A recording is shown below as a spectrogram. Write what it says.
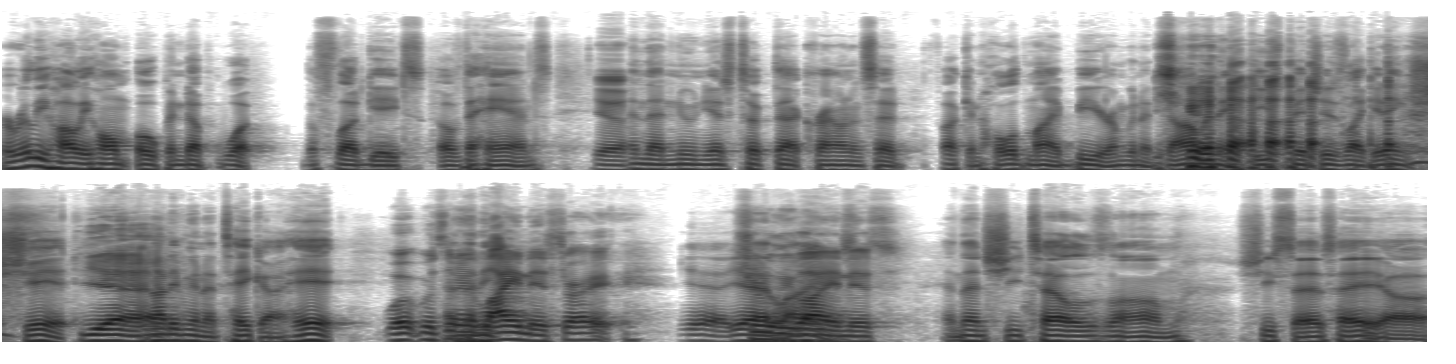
or really Holly Holm opened up what the floodgates of the hands Yeah. and then Nunes took that crown and said, "Fucking hold my beer. I'm going to dominate these bitches like it ain't shit. Yeah. I'm not even going to take a hit." what was it? then he- right? Yeah, yeah. Truly Lioness. And then she tells um she says, "Hey, uh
